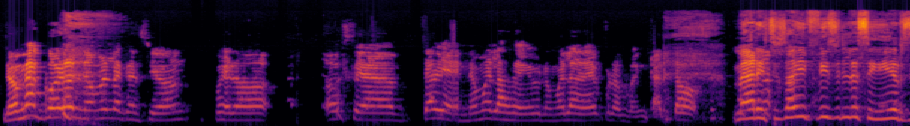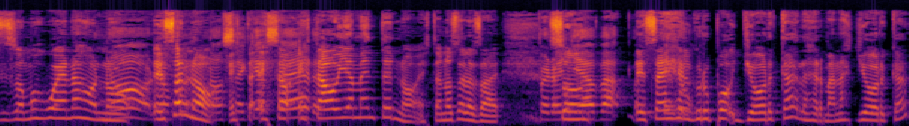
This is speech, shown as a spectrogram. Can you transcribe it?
No me acuerdo el nombre de la canción, pero o sea, está bien, no me las dé, no me la dé, pero me encantó. Mari, esto está difícil decidir si somos buenas o no. no esa no. no sé esta, esta, obviamente no, esta no se la sabe. Pero ya va. Ese es el grupo Yorka, las hermanas Yorka.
